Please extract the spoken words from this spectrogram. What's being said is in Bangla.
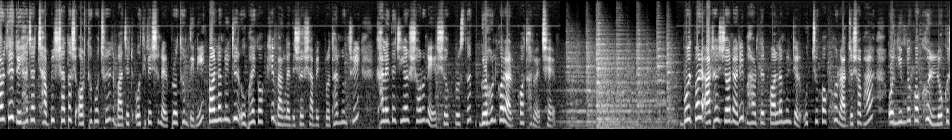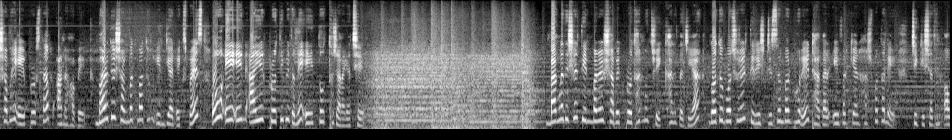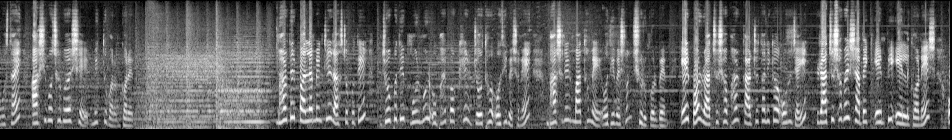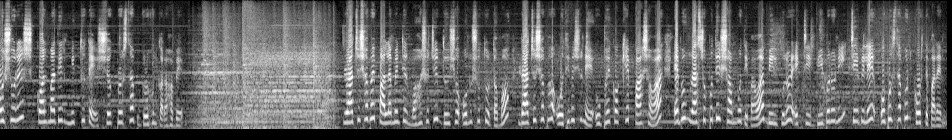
ভারতের দুই হাজার ছাব্বিশ সাতাশ অর্থ বছরের বাজেট অধিবেশনের প্রথম দিনই পার্লামেন্টের উভয় কক্ষে বাংলাদেশের সাবেক প্রধানমন্ত্রী খালেদা জিয়ার স্মরণে শোক প্রস্তাব গ্রহণ করার কথা রয়েছে। বুধবার আঠাশ জানুয়ারি ভারতের পার্লামেন্টের উচ্চকক্ষ রাজ্যসভা ও নিম্নকক্ষ লোকসভায় এই প্রস্তাব আনা হবে। ভারতীয় সংবাদ মাধ্যম ইন্ডিয়ান এক্সপ্রেস ও এএনআই এর প্রতিবেদনে এই তথ্য জানা গেছে। বাংলাদেশের তিনবারের সাবেক প্রধানমন্ত্রী খালেদা জিয়া গত বছরের তিরিশ ডিসেম্বর ভোরে ঢাকার এভার কেয়ার হাসপাতালে চিকিৎসাধীন অবস্থায় আশি বছর বয়সে মৃত্যুবরণ করেন। ভারতের পার্লামেন্টে রাষ্ট্রপতি দ্রৌপদী মুর্মুর উভয় পক্ষের যৌথ অধিবেশনে ভাষণের মাধ্যমে অধিবেশন শুরু করবেন। এরপর রাজ্যসভার কার্যতালিকা অনুযায়ী রাজ্যসভায় সাবেক এমপি এল গণেশ ও সুরেশ কলমাদের মৃত্যুতে শোক প্রস্তাব গ্রহণ করা হবে। রাজ্যসভায় পার্লামেন্টের মহাসচিব দুইশো উনসত্তরতম রাজ্যসভা অধিবেশনে উভয় কক্ষে পাশ হওয়া এবং রাষ্ট্রপতির সম্মতি পাওয়া বিলগুলোর একটি বিবরণী টেবিলে উপস্থাপন করতে পারেন।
